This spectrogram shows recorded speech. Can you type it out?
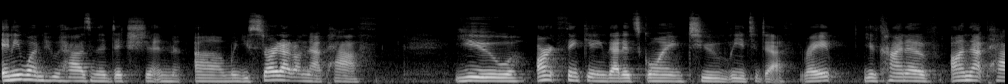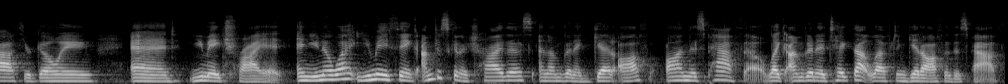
anyone who has an addiction, um, when you start out on that path, you aren't thinking that it's going to lead to death, right? You're kind of on that path. You're going and you may try it. And you know what? You may think, I'm just to try this and I'm to get off on this path though. Like I'm to take that left and get off of this path.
